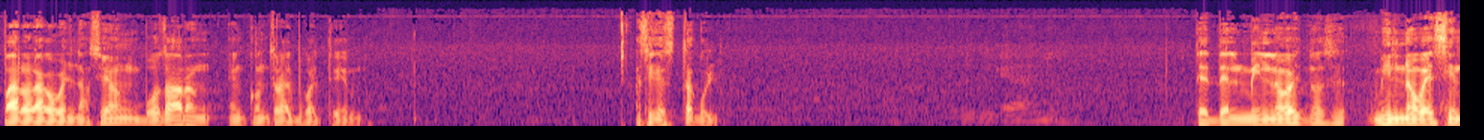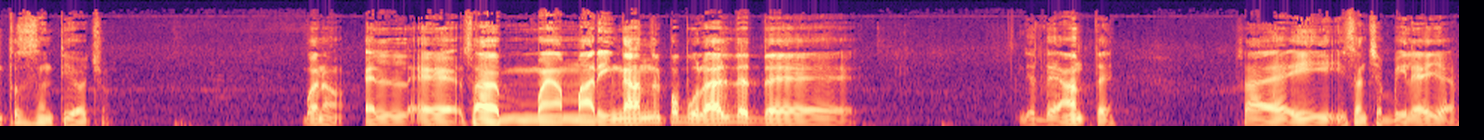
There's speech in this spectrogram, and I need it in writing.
para la gobernación votaron en contra del bipartidismo. Así que eso está cool. Desde el 1900 1968. Bueno, el, eh, o sea, Ma- Marín ganando el popular desde, desde antes. Y, y Sánchez Vilella.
